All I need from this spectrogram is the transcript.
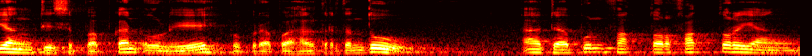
yang disebabkan oleh beberapa hal tertentu. Adapun faktor-faktor yang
